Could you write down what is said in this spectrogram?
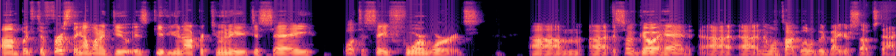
Um, but the first thing I want to do is give you an opportunity to say, well, to say four words. Um, uh, so go ahead, uh, uh, and then we'll talk a little bit about your Substack.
